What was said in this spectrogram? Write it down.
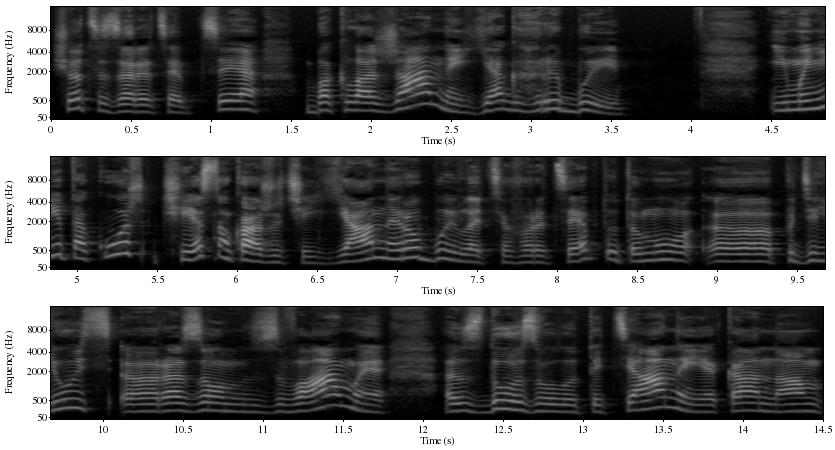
Що це за рецепт? Це баклажани як гриби. І мені також, чесно кажучи, я не робила цього рецепту, тому е, поділюсь е, разом з вами е, з дозволу Тетяни, яка нам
